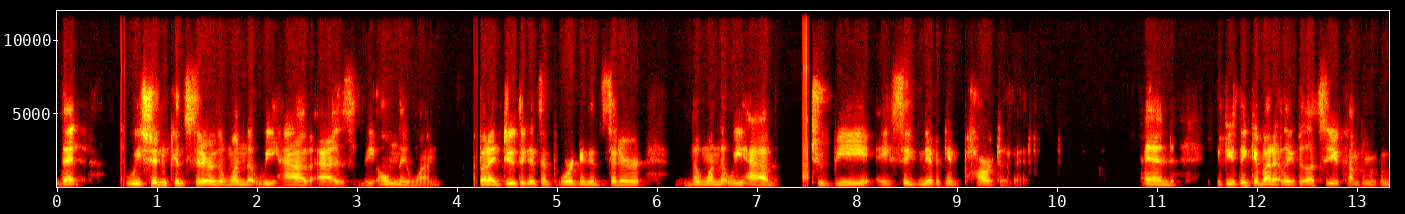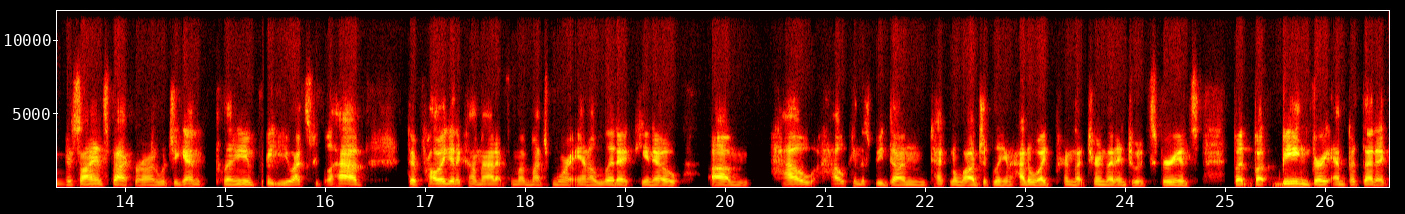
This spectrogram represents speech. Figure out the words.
that we shouldn't consider the one that we have as the only one but i do think it's important to consider the one that we have to be a significant part of it. And if you think about it, like let's say you come from a computer science background, which again, plenty of great UX people have, they're probably going to come at it from a much more analytic, you know, um, how how can this be done technologically and how do I turn that turn that into experience? But but being very empathetic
